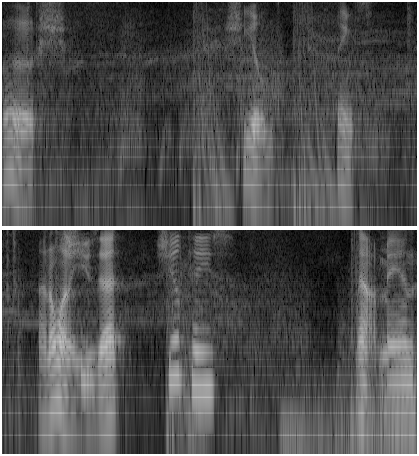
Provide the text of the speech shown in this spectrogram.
Oh, shield. Thanks. I don't want to use that. Shield, please. Oh, man.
